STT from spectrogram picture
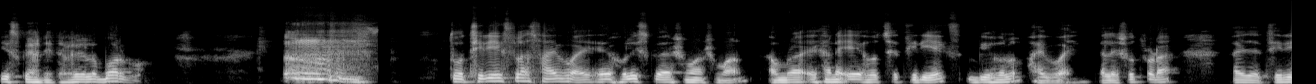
স্কোয়ার দিতে হবে, এটা হলো বর্গ। তো three X plus five Y এর হোল স্কোয়ার সমান সমান, আমরা এখানে এ হচ্ছে থ্রি এক্স বি হলো ফাইভ ওয়াই তাহলে সূত্রটা এই যে থ্রি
